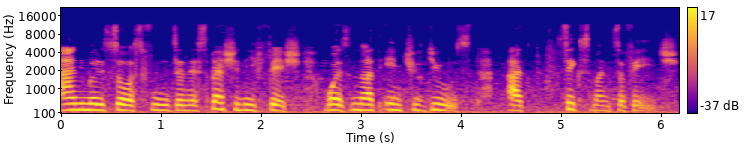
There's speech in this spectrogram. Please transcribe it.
animal source foods and especially fish was not introduced at six months of age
